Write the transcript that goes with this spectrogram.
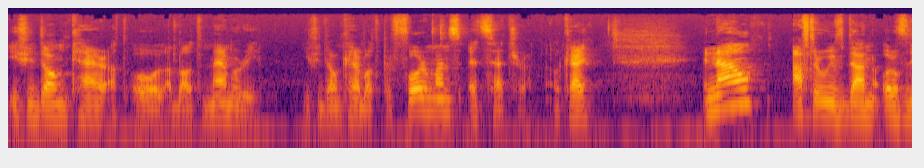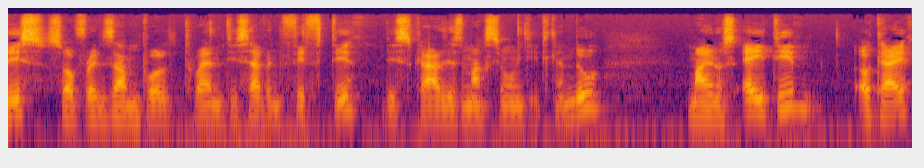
If you don't care at all about memory, if you don't care about performance, etc., okay? And now after we've done all of this, so for example, 2750, this card is maximum it can do, minus 80, okay,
